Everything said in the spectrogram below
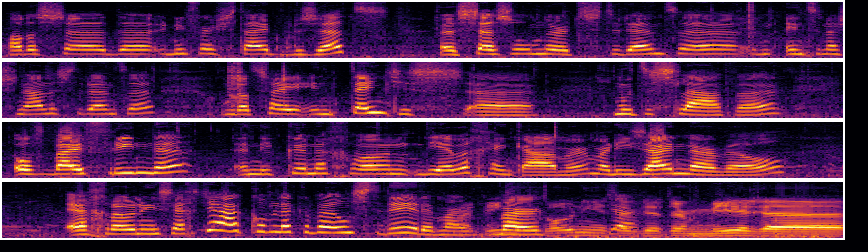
hadden ze de universiteit bezet. Eh, 600 studenten, internationale studenten. Omdat zij in tentjes eh, moeten slapen. Of bij vrienden. En die kunnen gewoon, die hebben geen kamer, maar die zijn daar wel. En Groningen zegt, ja, kom lekker bij ons studeren. Maar, Maar Groningen is ja. ook dat er meer, eh,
